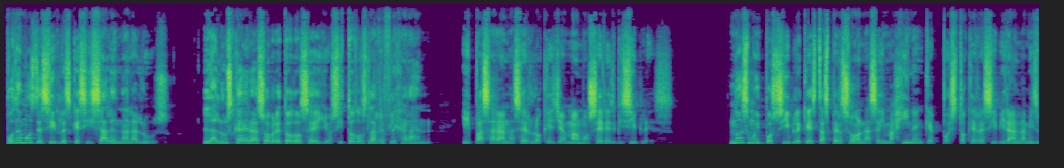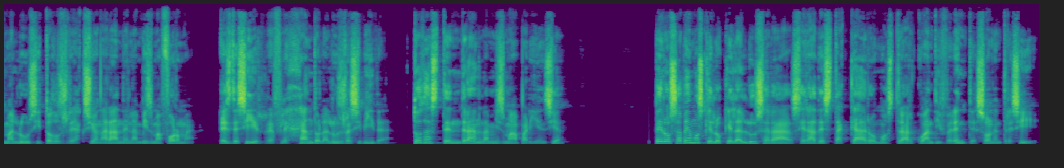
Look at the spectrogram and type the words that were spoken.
podemos decirles que si salen a la luz, la luz caerá sobre todos ellos y todos la reflejarán, y pasarán a ser lo que llamamos seres visibles. No es muy posible que estas personas se imaginen que, puesto que recibirán la misma luz y todos reaccionarán en la misma forma, es decir, reflejando la luz recibida, todas tendrán la misma apariencia. Pero sabemos que lo que la luz hará será destacar o mostrar cuán diferentes son entre sí.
